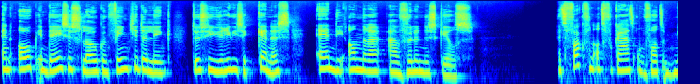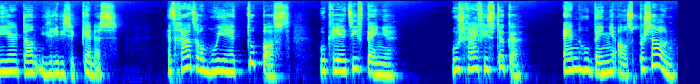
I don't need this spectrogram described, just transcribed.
En ook in deze slogan vind je de link tussen juridische kennis en die andere aanvullende skills. Het vak van advocaat omvat meer dan juridische kennis. Het gaat erom hoe je het toepast. Hoe creatief ben je? Hoe schrijf je stukken? En hoe ben je als persoon?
